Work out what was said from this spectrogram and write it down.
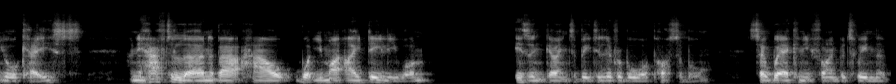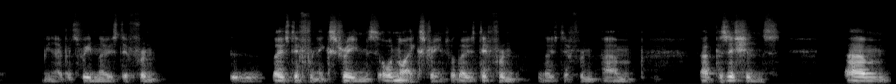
your case, and you have to learn about how what you might ideally want isn't going to be deliverable or possible. So where can you find between the you know between those different those different extremes or not extremes but those different those different um, uh, positions um,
